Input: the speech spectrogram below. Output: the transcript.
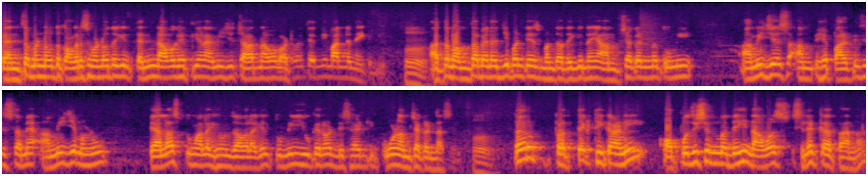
त्यांचं म्हणणं होतं काँग्रेस म्हणणं होतं की त्यांनी नावं घेतली आणि आम्ही जी चार नावं पाठवली त्यांनी मान्य नाही केली. आता ममता बॅनर्जी पण तेच म्हणतात की नाही आमच्याकडनं तुम्ही आम्ही जे हे पार्टी सिस्टम आहे आम्ही जे म्हणू त्यालाच तुम्हाला घेऊन जावं लागेल. तुम्ही यू कॅनॉट डिसाईड की कोण आमच्याकडनं असेल. तर प्रत्येक ठिकाणी ऑपोजिशनमध्ये ही नावं सिलेक्ट करताना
